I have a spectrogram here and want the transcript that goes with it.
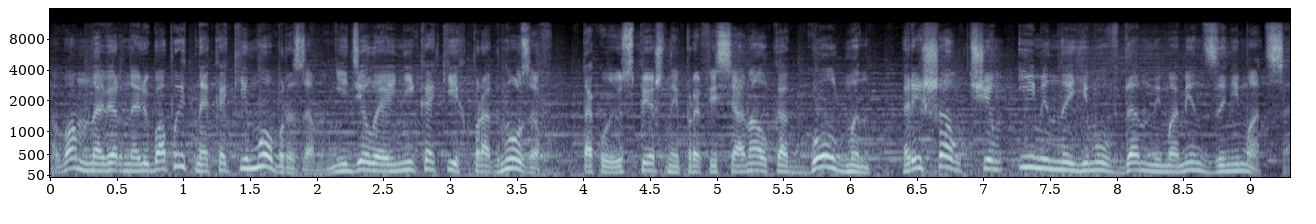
Вам, наверное, любопытно, каким образом, не делая никаких прогнозов, такой успешный профессионал, как Голдман, решал, чем именно ему в данный момент заниматься.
